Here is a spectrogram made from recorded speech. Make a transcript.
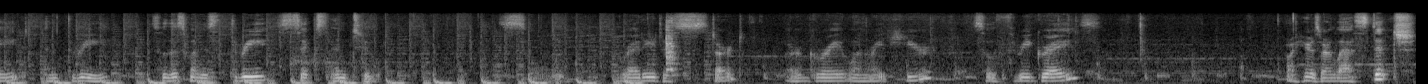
8, and 3. So this one is 3, 6, and 2. So ready to start our gray one right here. So three grays. Oh, here's our last stitch.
